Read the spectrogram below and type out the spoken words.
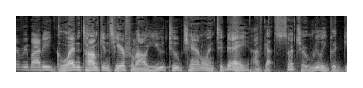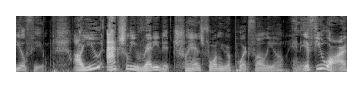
everybody, Glenn Tompkins here from our YouTube channel, and today I've got such a really good deal for you. Are you actually ready to transform your portfolio? And if you are,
